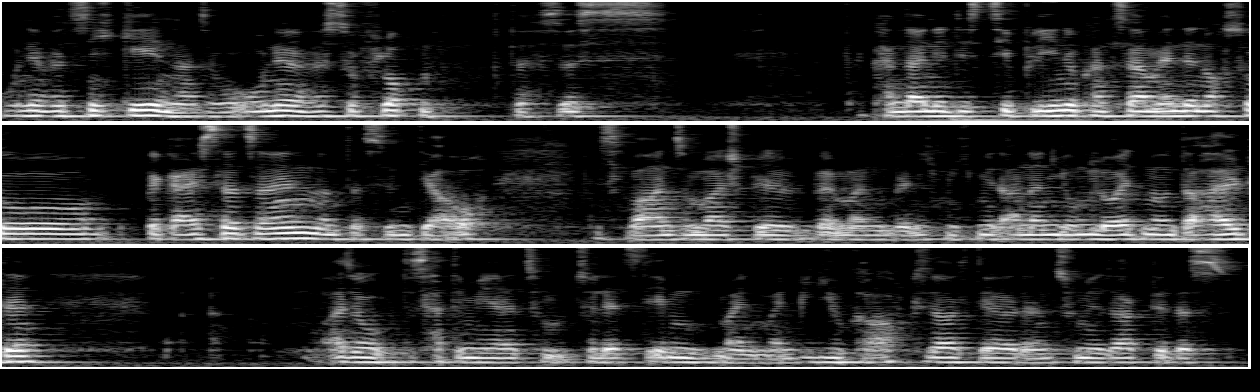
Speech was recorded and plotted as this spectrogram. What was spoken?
ohne wird es nicht gehen. Also ohne wirst du floppen. Das ist, da kann deine Disziplin, du kannst ja am Ende noch so begeistert sein. Und das sind ja auch, das waren zum Beispiel, wenn man, wenn ich mich mit anderen jungen Leuten unterhalte, also das hatte mir zum, zuletzt eben mein, mein Videograf gesagt, der dann zu mir sagte, dass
